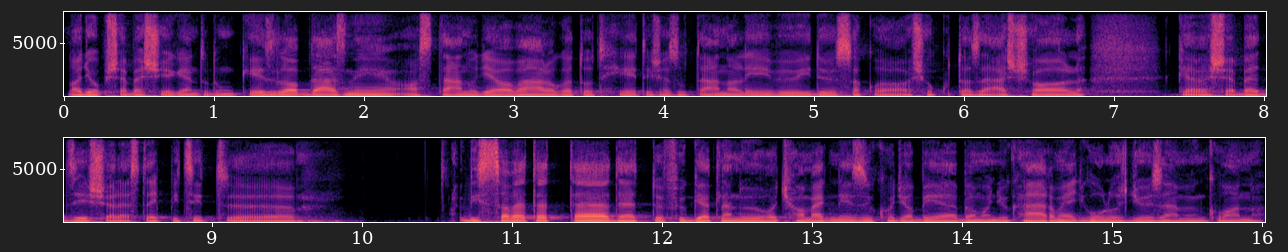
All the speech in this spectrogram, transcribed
nagyobb sebességen tudunk kézilabdázni, aztán ugye a válogatott hét és az utána lévő időszak a sok utazással, kevesebb edzéssel ezt egy picit visszavetette, de ettől függetlenül, hogyha megnézzük, hogy a BL-ben mondjuk 3-1 gólos győzelmünk van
